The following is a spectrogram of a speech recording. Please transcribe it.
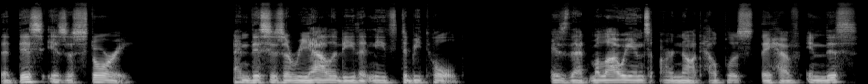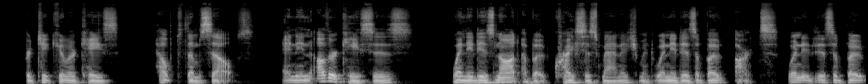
that this is a story and this is a reality that needs to be told is that Malawians are not helpless. They have, in this particular case, helped themselves. And in other cases, when it is not about crisis management, when it is about arts, when it is about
